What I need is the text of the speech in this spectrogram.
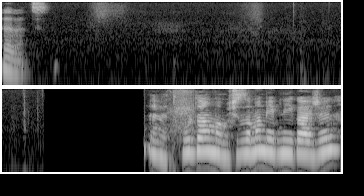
Evet. Evet, burada almamışız ama mebni gayrı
